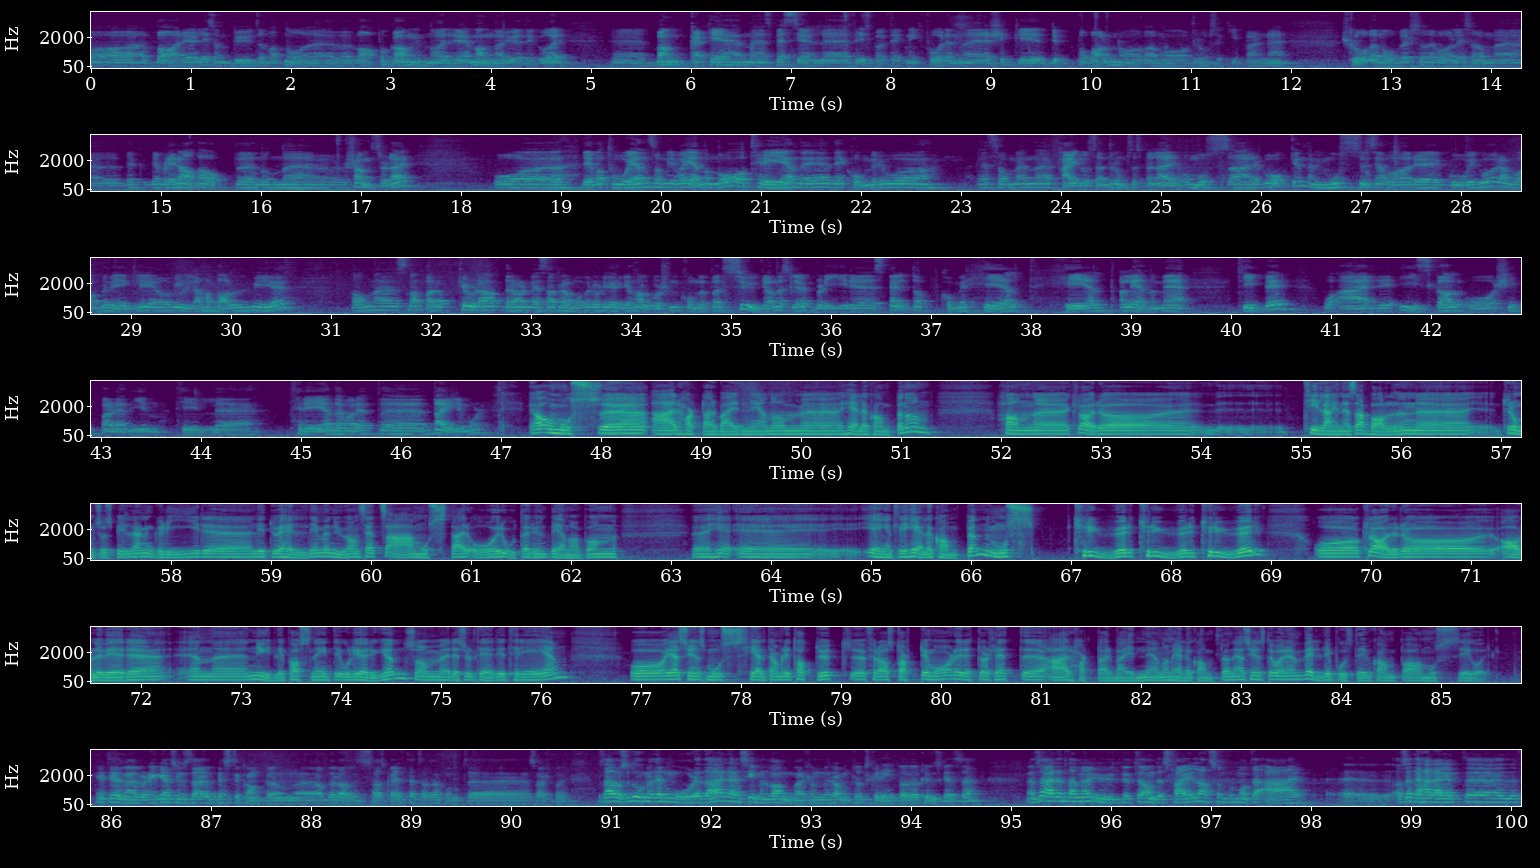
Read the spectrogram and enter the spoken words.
bar det liksom bud om at noe var på gang når Magnar Rødegård eh, banker til en spesiell eh, frisparkteknikk, får en eh, skikkelig dupp på ballen, og da må Tromsø-keeperen slå den over. Så det var liksom Det, ble rada opp noen sjanser der. Og det var 2-1 som vi var gjennom nå, og 3-1 det, det kommer jo som en eh, feil hos en Tromsø-spiller. Og Moss er våken. Moss syns jeg var eh, god i går. Han var bevegelig og ville ha ball mye. Han snapper opp kula, drar den med seg framover. Ole Jørgen Halvorsen kommer på et sugende løp, blir spilt opp, kommer helt, helt alene med keeper. Og er iskald og skipper den inn til 3-1. Det var et deilig mål. Ja, og Moss er hardtarbeidende gjennom hele kampen, han. Han uh, klarer å uh, tilegne seg ballen. Uh, Tromsø-spilleren glir litt uheldig, men uansett så er Moss der og roter rundt bena på han he egentlig hele kampen. Moss truer, truer, truer. Og klarer å avlevere en nydelig pasning til Ole Jørgen, som resulterer i 3-1. Og jeg syns Moss helt til han blir tatt ut eh, fra start til mål, rett og slett eh, er hardtarbeidende gjennom hele kampen. Jeg syns det var en veldig positiv kamp av Moss i går. Jeg syns det er den beste kampen Abdelaziz har spilt etter at han kom til Sarpsborg. Så det er også noe med det målet der. Det er Simen Wangberg som rammer opp sklir på kunstgresset. Men så er det dette med å utnytte andres feil, da, som på en måte er eh, Altså, det her er et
